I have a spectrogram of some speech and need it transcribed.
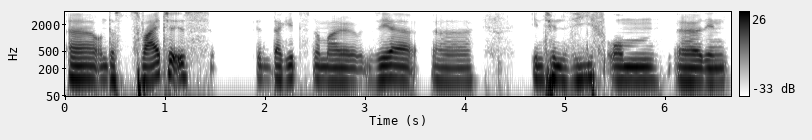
Äh, und das zweite ist, da geht es nochmal sehr äh, intensiv um äh, den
